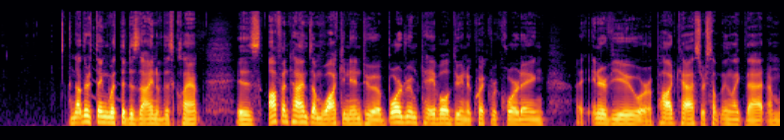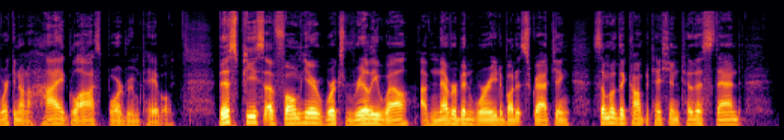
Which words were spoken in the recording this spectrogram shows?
Another thing with the design of this clamp is oftentimes I'm walking into a boardroom table doing a quick recording, an interview or a podcast or something like that. I'm working on a high gloss boardroom table. This piece of foam here works really well. I've never been worried about it scratching. Some of the competition to this stand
